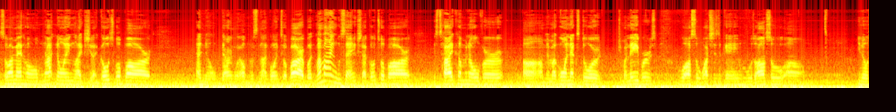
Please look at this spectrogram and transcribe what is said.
So I'm at home, not knowing, like, should I go to a bar? I know darn well I was not going to a bar, but my mind was saying, should I go to a bar? Is Ty coming over? Um, am I going next door to my neighbors who also watches the game, who was also, um, you know,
